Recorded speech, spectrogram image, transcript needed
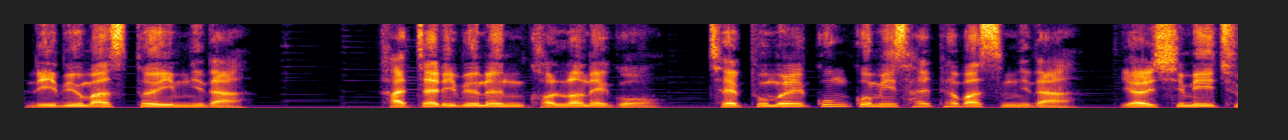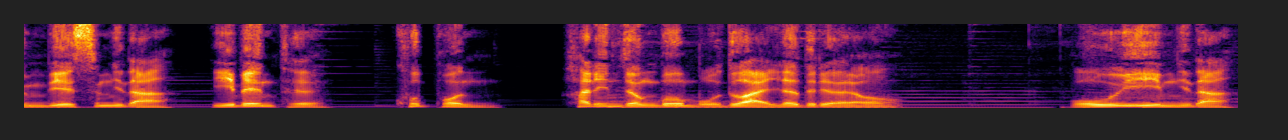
리뷰 마스터입니다. 가짜 리뷰는 걸러내고 제품을 꼼꼼히 살펴봤습니다. 열심히 준비했습니다. 이벤트, 쿠폰, 할인 정보 모두 알려드려요. 5위입니다.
